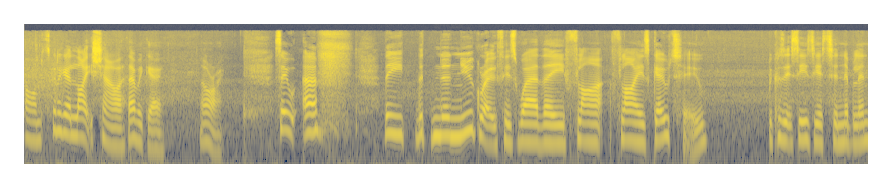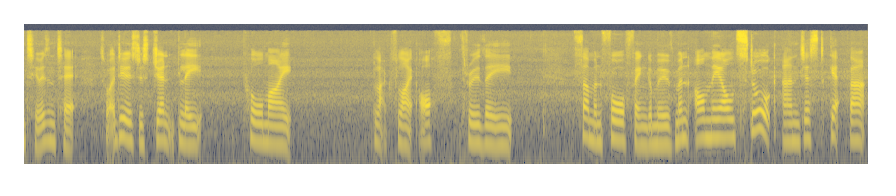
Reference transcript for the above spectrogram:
Oh I'm just going to go light shower. There we go. All right. So um the, the, the new growth is where the fly, flies go to because it's easier to nibble into, isn't it? So what I do is just gently pull my black fly off through the thumb and forefinger movement on the old stalk and just get that.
